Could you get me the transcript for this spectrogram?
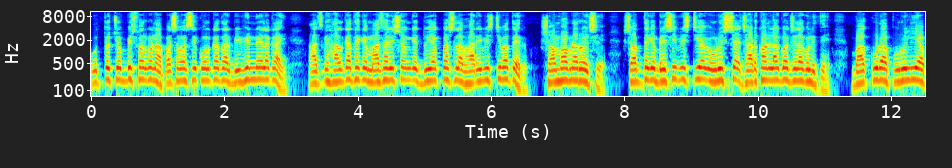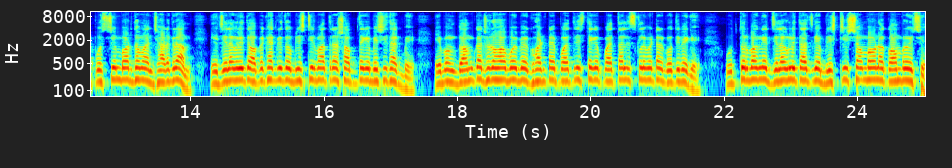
উত্তর চব্বিশ পরগনা, পাশাপাশি কলকাতার বিভিন্ন এলাকায় আজকে হালকা থেকে মাঝারির সঙ্গে দুই এক পাশলা ভারী বৃষ্টিপাতের সম্ভাবনা রয়েছে। সব থেকে বেশি বৃষ্টি হবে উড়িষ্যা, ঝাড়খণ্ড লাগোয়া জেলাগুলিতে। বাঁকুড়া, পুরুলিয়া, পশ্চিম বর্ধমান, ঝাড়গ্রাম এই জেলাগুলিতে অপেক্ষাকৃত বৃষ্টির মাত্রা সব থেকে বেশি থাকবে এবং দমকা ঝোড়ো হওয়া বইবে ঘন্টায় পঁয়ত্রিশ থেকে পঁয়তাল্লিশ কিলোমিটার গতিবেগে। উত্তরবঙ্গের জেলাগুলিতে আজকে বৃষ্টির সম্ভাবনা কম রয়েছে।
